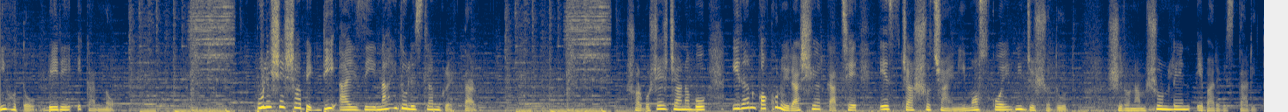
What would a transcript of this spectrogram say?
নিহত, বেড়ে একান্ন। পুলিশের সাবেক ডিআইজি নাহিদুল ইসলাম গ্রেফতার। সর্বশেষ জানাব, ইরান কখনোই রাশিয়ার কাছে এস চারশো চায়নি, মস্কোয় নিজস্ব দূত। শিরোনাম শুনলেন এবারে বিস্তারিত।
